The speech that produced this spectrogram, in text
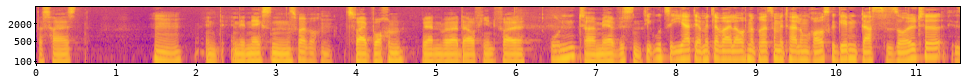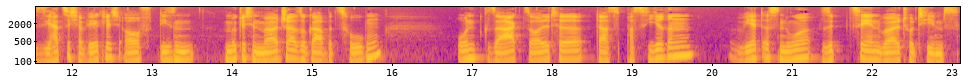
Das heißt, mhm. in, in den nächsten zwei Wochen. zwei Wochen werden wir da auf jeden Fall und äh, mehr wissen. Die UCI hat ja mittlerweile auch eine Pressemitteilung rausgegeben, das sollte, sie hat sich ja wirklich auf diesen möglichen Merger sogar bezogen. und gesagt, sollte das passieren, wird es nur 17 World Tour Teams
